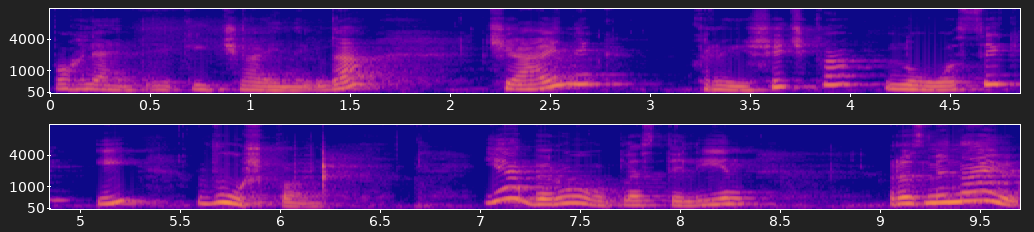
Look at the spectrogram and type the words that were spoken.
Погляньте, який чайник. Да? Чайник, кришечка, носик і вушко. Я беру пластилін, розминаю,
